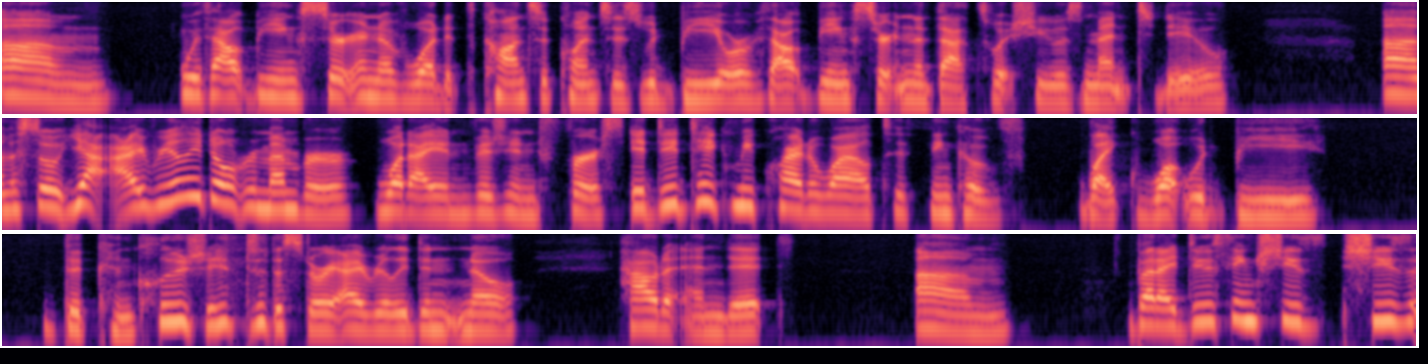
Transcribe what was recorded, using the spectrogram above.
um without being certain of what its consequences would be or without being certain that that's what she was meant to do. Um, so yeah, I really don't remember what I envisioned first. It did take me quite a while to think of like what would be the conclusion to the story. I really didn't know how to end it. Um, but I do think she's she's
